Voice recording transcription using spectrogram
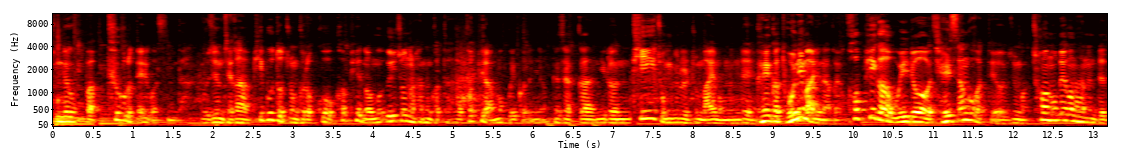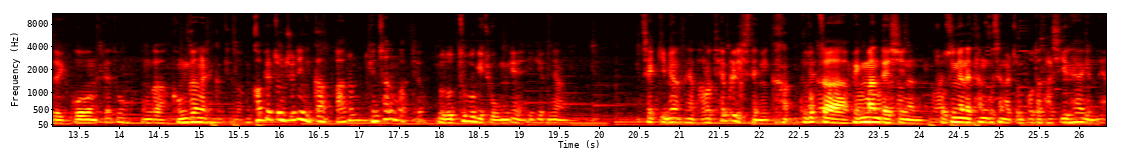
순대국밥 특으로 때리고 왔습니다. 요즘 제가 피부도 좀 그렇고 커피에 너무 의존을 하는 것 같아서 커피를 안 먹고 있거든요. 그래서 약간 이런 티 종류를 좀 많이 먹는데 그러니까 돈이 많이 나가요. 커피가 오히려 제일 싼 것 같아요. 요즘 막 1,500원 하는 데도 있고 그래도 뭔가 건강을 생각해서 커피를 좀 줄이니까 나름 괜찮은 것 같아요. 이 노트북이 좋은 게 이게 그냥 제끼면 그냥 바로 태블릿이 되니까 구독자 100만 되시는 조승연의 탐구 생활 좀 보다 다시 일해야겠네요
